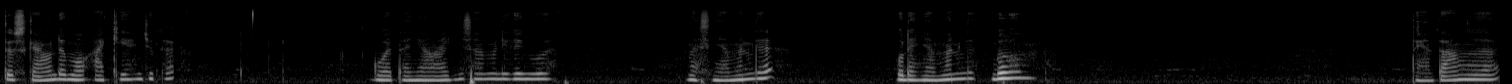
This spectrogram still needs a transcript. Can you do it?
Terus sekarang udah mau akhir juga gue tanya lagi sama diri gue masih nyaman gak udah nyaman gak belum. Ternyata enggak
